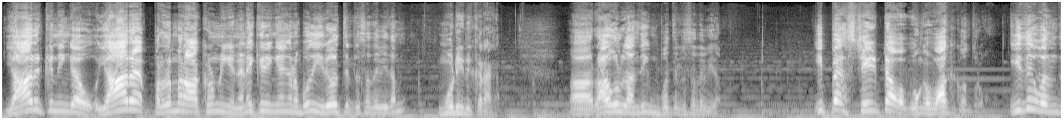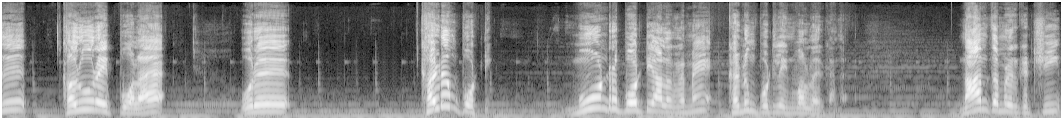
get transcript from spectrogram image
யாருக்கு நீங்கள் யாரை பிரதமர் ஆக்கணும்னு நீங்கள் நினைக்கிறீங்கிற போது இருபத்தெட்டு சதவீதம் மோடி நிற்கிறாங்க ராகுல் காந்திக்கு முப்பத்தெட்டு சதவீதம். இப்போ ஸ்ட்ரெயிட்டாக உங்கள் வாக்குக்கு வந்துடும் இது வந்து கரூரை போல ஒரு கடும் போட்டி. மூன்று போட்டியாளர்களுமே கடும் போட்டியில் இன்வால்வ் ஆயிருக்காங்க. நாம் தமிழர் கட்சி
